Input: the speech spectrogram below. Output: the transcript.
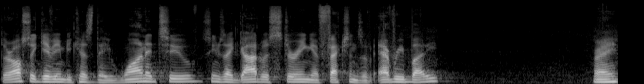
They're also giving because they wanted to. Seems like God was stirring affections of everybody. Right?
